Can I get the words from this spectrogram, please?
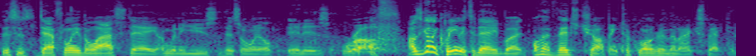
This is definitely the last day I'm gonna use this oil. It is rough. I was gonna clean it today, but all that veg chopping took longer than I expected.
